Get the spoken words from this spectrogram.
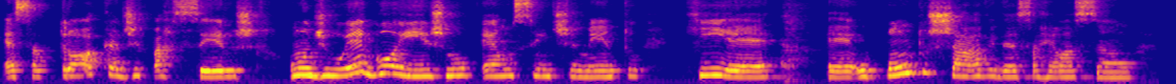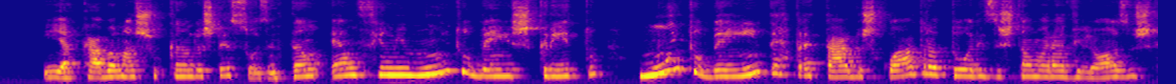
essa troca de parceiros, onde o egoísmo é um sentimento que é, é o ponto-chave dessa relação e acaba machucando as pessoas. Então, é um filme muito bem escrito, muito bem interpretado, os quatro atores estão maravilhosos,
